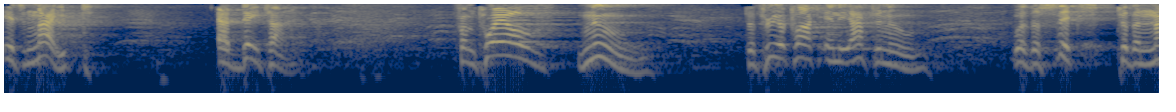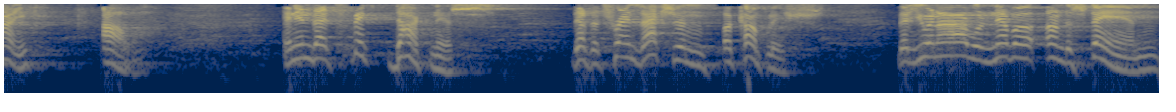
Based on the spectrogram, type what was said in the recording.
It's night at daytime. From 12 noon to 3 o'clock in the afternoon was the sixth to the ninth hour. And in that thick darkness, there's a transaction accomplished that you and I will never understand.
